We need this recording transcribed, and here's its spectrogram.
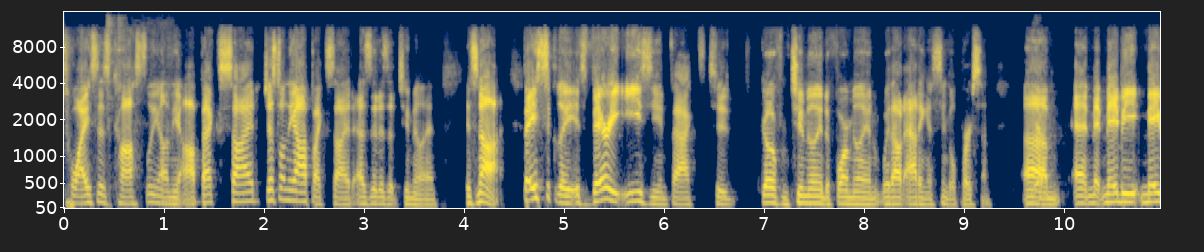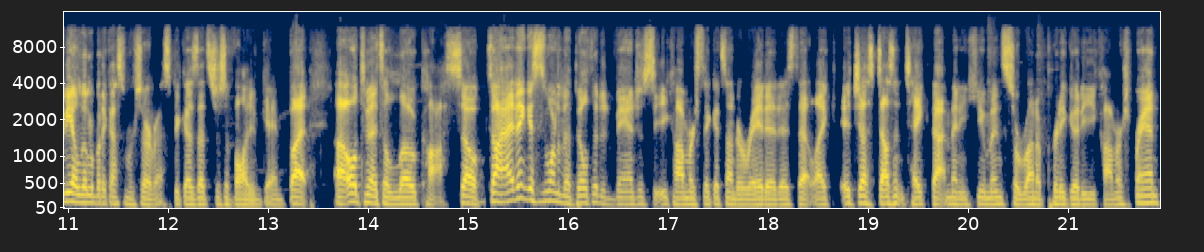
twice as costly on the OPEX side, just on the OPEX side as it is at 2 million. It's not. Basically, it's very easy, in fact, to go from 2 million to 4 million without adding a single person um, yeah. and maybe maybe a little bit of customer service because that's just a volume game. But uh, ultimately, it's a low cost. So so I think this is one of the built-in advantages to e-commerce that gets underrated is that like it just doesn't take that many humans to run a pretty good e-commerce brand.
